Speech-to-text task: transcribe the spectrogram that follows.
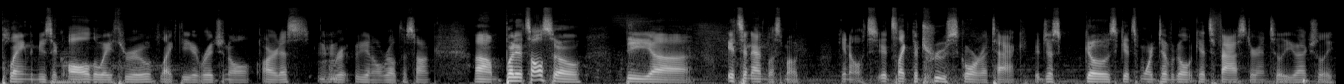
playing the music all the way through like the original artist Mhm. wri- you know wrote the song. Um, but it's also the uh, it's an endless mode. You know, it's it's like the true score attack. It just goes, gets more difficult, gets faster until you actually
